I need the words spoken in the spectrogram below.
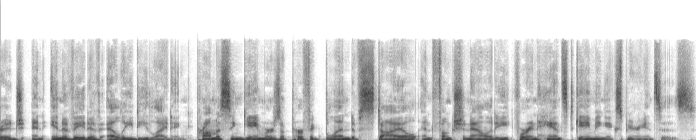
storage, and innovative LED lighting, promising gamers a perfect blend of style and functionality for enhanced gaming experiences.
